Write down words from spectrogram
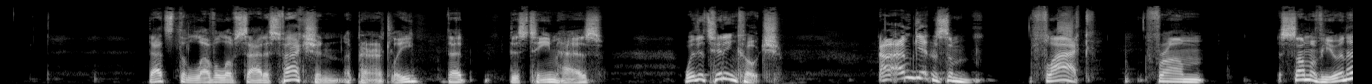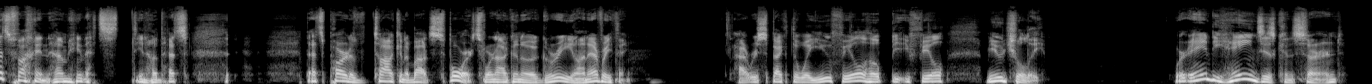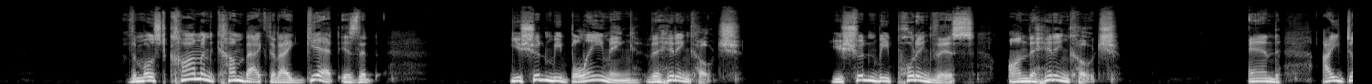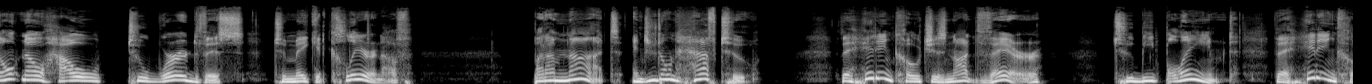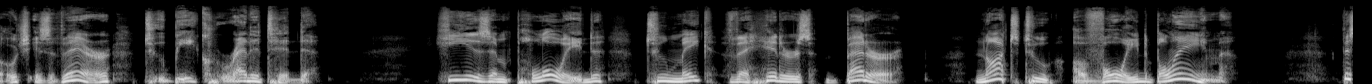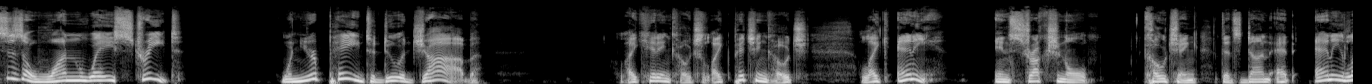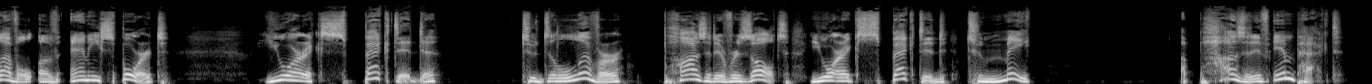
That's the level of satisfaction, apparently, that this team has with its hitting coach. I'm getting some flack from some of you, and that's fine. I mean, that's, you know, that's, that's part of talking about sports. We're not going to agree on everything. I respect the way you feel. Hope you feel mutually. Where Andy Haines is concerned, the most common comeback that I get is that you shouldn't be blaming the hitting coach. You shouldn't be putting this on the hitting coach. And I don't know how to word this to make it clear enough, but I'm not. And you don't have to. The hitting coach is not there to be blamed. The hitting coach is there to be credited. He is employed to make the hitters better, not to avoid blame. This is a one way street. When you're paid to do a job, like hitting coach, like pitching coach, like any instructional coaching that's done at any level of any sport, you are expected to deliver positive results. You are expected to make a positive impact.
